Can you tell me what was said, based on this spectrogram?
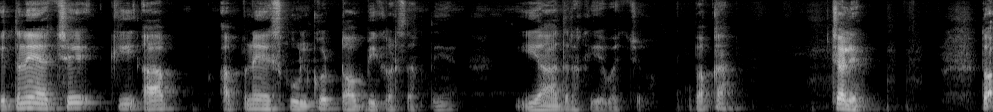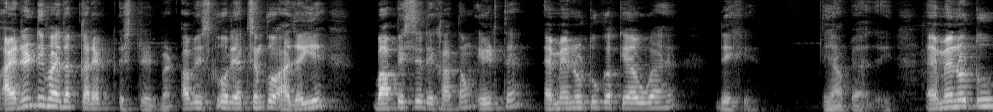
इतने अच्छे कि आप अपने स्कूल को टॉप भी कर सकती हैं। याद रखिए बच्चों, पक्का? चलिए तो आइडेंटिफाई द करेक्ट स्टेटमेंट अब इसको रिएक्शन को आ जाइए, वापस से दिखाता हूँ एट्थ है। एम एन ओ टू का क्या हुआ है? देखिए, यहाँ पे आ जाइए। एम एन ओ टू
